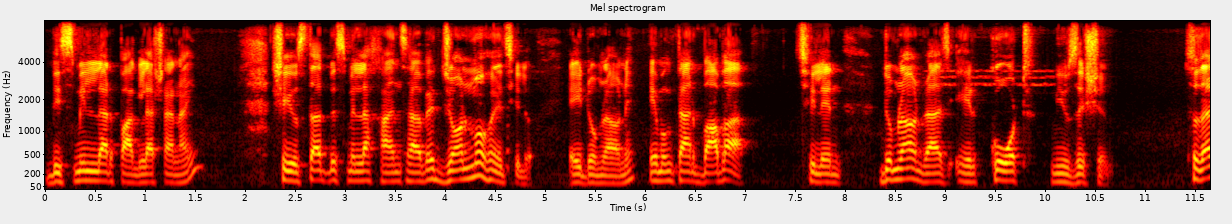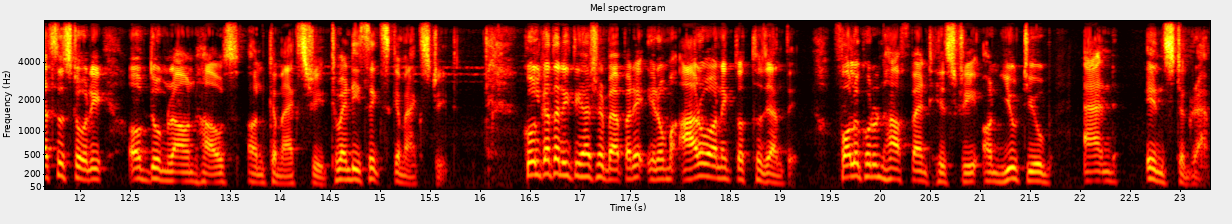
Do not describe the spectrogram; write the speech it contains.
বিসমিল্লার পাগলা সানাই সেই উস্তাদ বিসমিল্লাহ খান সাহাবের জন্ম হয়েছিল এই ডুমরাউনে এবং তার বাবা ছিলেন ডুমরাউন রাজ এর court musician. So that's the story of of house on on Kamak Street, 26 Kamak street কলকাতার ইতিহাসের ব্যাপারে এরম আরও অনেক তথ্য জানতে ফলো করুন half pant history on YouTube and Instagram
